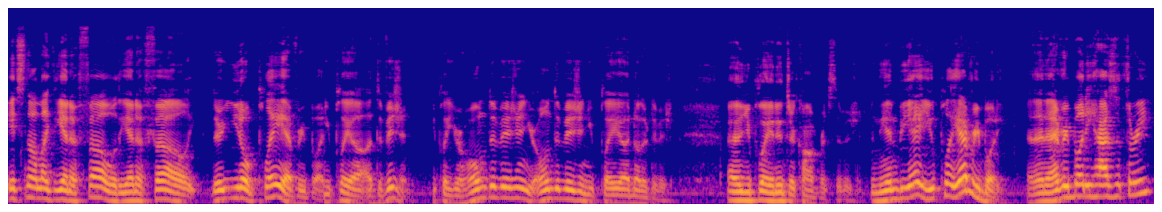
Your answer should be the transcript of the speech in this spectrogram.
It's not like the NFL. With the NFL, there you don't play everybody. You play a, a, division. You play your home division, your own division. You play another division, and you play an interconference division. In the NBA, you play everybody, and then everybody has a three.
